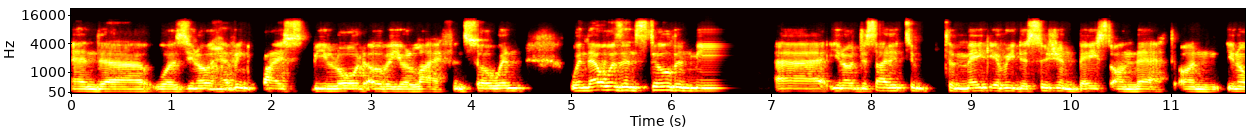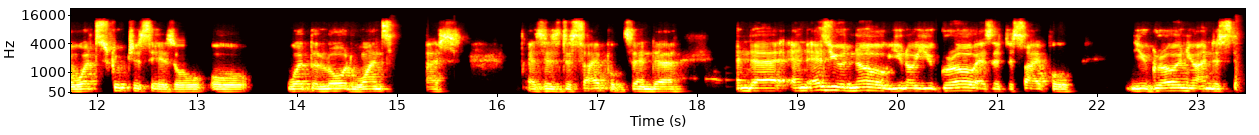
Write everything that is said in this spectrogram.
and uh, was you know mm-hmm. having Christ be Lord over your life. And so when when that was instilled in me, uh, you know, decided to to make every decision based on that, on you know what Scripture says or or what the Lord wants us as His disciples, and uh, and uh, and as you would know, you know, you grow as a disciple, you grow and you understand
